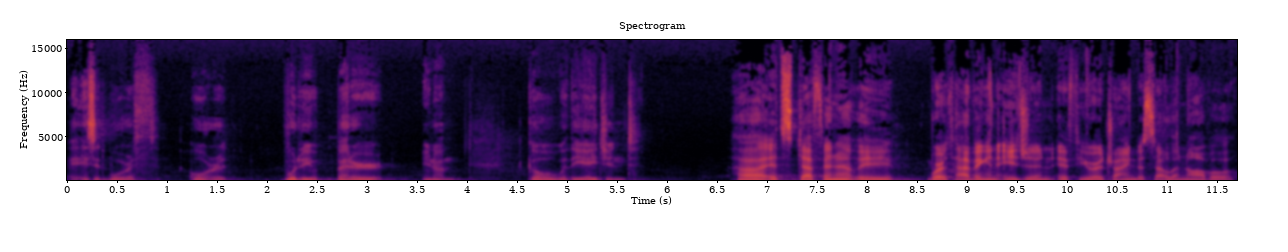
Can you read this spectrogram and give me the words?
Is it worth, or would you better you know go with the agent? Uh, it's definitely worth having an agent if you are trying to sell a novel.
